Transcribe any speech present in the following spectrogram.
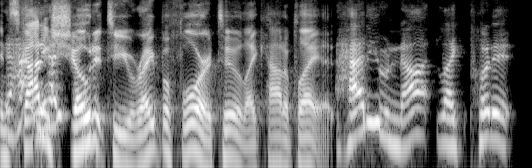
and how- Scotty how- showed it to you right before, too, like how to play it. how do you not like put it,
